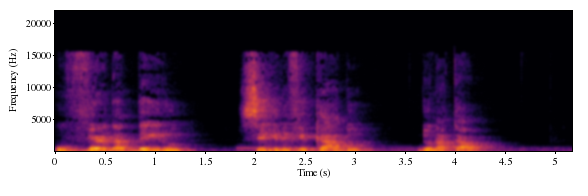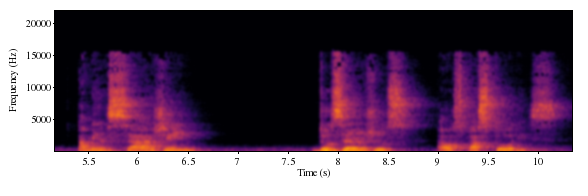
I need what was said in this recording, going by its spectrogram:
o verdadeiro significado do Natal. A mensagem dos anjos aos pastores.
